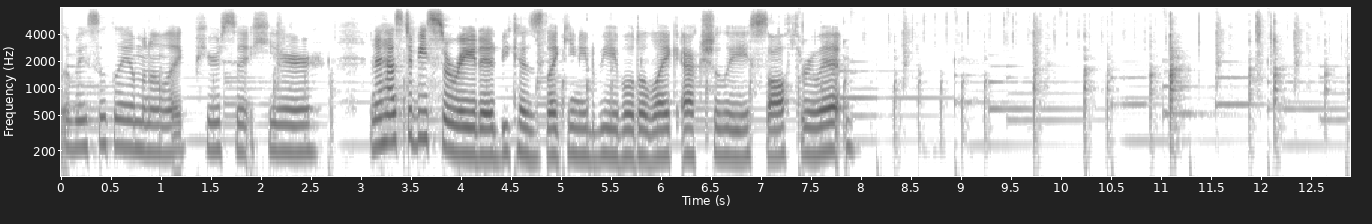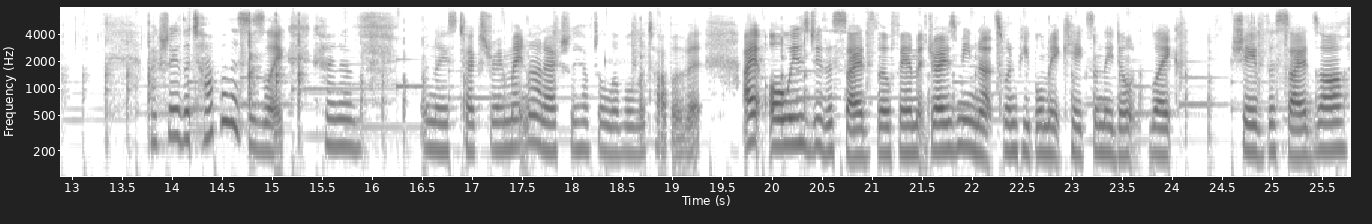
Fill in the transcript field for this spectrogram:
So basically I'm gonna like pierce it here And it has to be serrated because like you need to be able to like actually saw through it. Actually, the top of this is like kind of a nice texture. I might not actually have to level the top of it. I always do the sides though, fam. It drives me nuts when people make cakes and they don't like shave the sides off.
